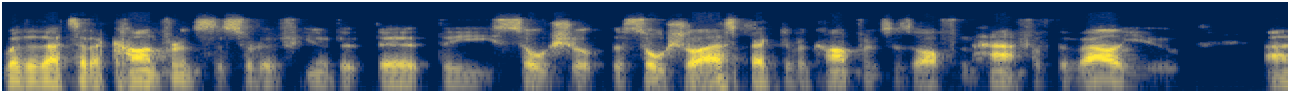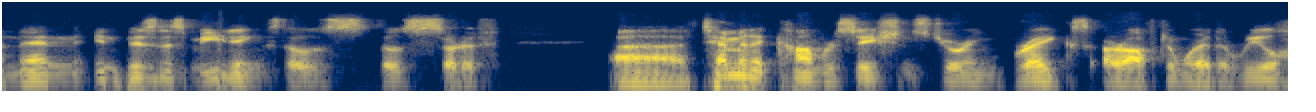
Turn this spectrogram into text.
whether that's at a conference, the sort of you know the, the the social the social aspect of a conference is often half of the value, and then in business meetings, those those sort of uh, 10 minute conversations during breaks are often where the real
